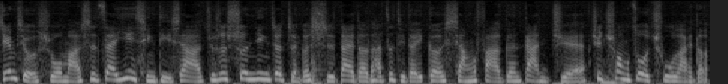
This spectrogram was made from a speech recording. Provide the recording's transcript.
James 有说嘛，是在疫情底下，就是顺应这整个时代的他自己的一个想法跟感觉去创作出来的。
